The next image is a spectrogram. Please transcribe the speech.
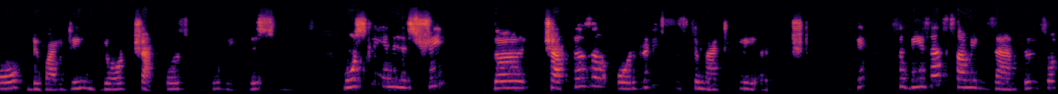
of dividing your chapters into various units. Mostly in history, the chapters are already systematically arranged. Okay, so these are some examples of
